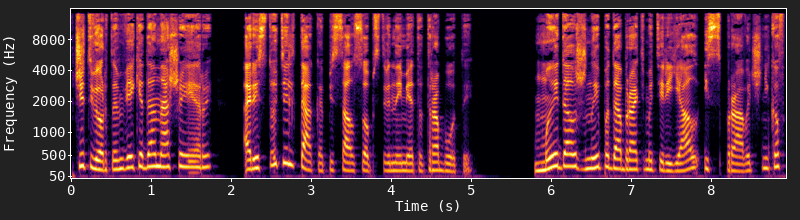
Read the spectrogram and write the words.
В IV веке до нашей эры Аристотель так описал собственный метод работы. «Мы должны подобрать материал из справочников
